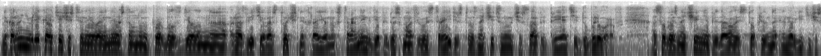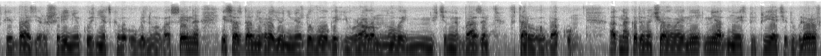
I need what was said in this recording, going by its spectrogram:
Накануне Великой Отечественной войны основной упор был сделан на развитие восточных районов страны, где предусматривалось строительство значительного числа предприятий-дублеров. Особое значение придавалось топливно-энергетической базе, расширению Кузнецкого угольного бассейна и созданию в районе между Волгой и Уралом новой нефтяной базы второго Баку. Однако до начала войны ни одно из предприятий-дублеров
